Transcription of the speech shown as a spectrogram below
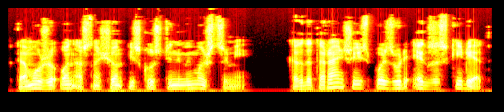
К тому же он оснащен искусственными мышцами. Когда-то раньше использовали экзоскелет,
